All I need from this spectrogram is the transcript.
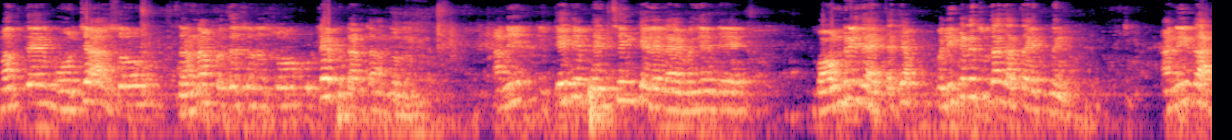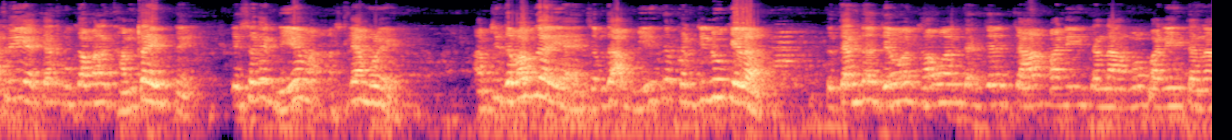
मग ते मोर्चा असो धरणा प्रदर्शन असो कुठल्याही प्रकारचं आंदोलन. आणि इथे जे फेन्सिंग केलेलं आहे म्हणजे जे बाउंड्रीज आहेत त्याच्या पलीकडे सुद्धा जाता येत नाही. आणि रात्री याच्यात मुकामाला थांबता येत नाही. हे सगळे नियम असल्यामुळे आमची जबाबदारी आहे. समजा मी जर कंटिन्यू केला तर त्यांचं जेवण खावण त्यांचं चहा पाणी त्यांना आंघोळ पाणी त्यांना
